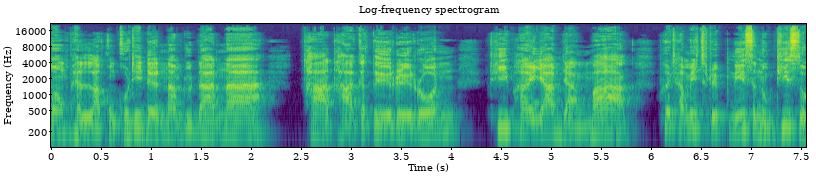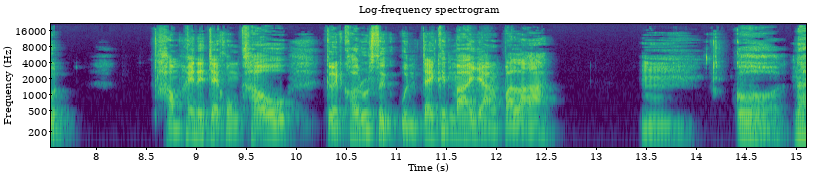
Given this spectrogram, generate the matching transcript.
มองแผ่นหลังของคนที่เดินนำอยู่ด้านหน้าท่าทางกระตือรือร้นที่พยายามอย่างมาก เพื่อทำให้ทริปนี้สนุกที่สุดทำให้ในใจของเขาเกิดความรู้สึกอุ่นใจขึ้นมาอย่างประหลาด อืม ก็น่า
